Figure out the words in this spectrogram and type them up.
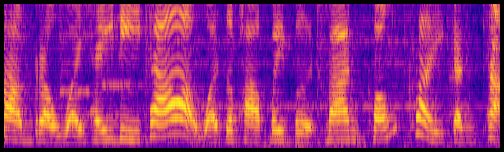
ตามเราไว้ให้ดีค่ะ ว่าจะพาไปเปิดบ้านของใครกันค่ะ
